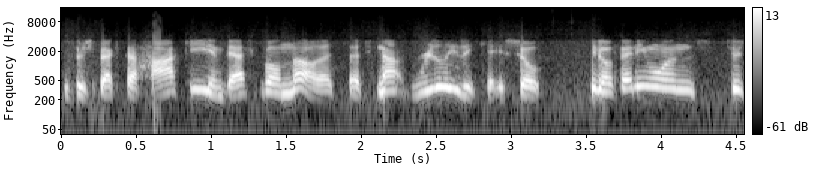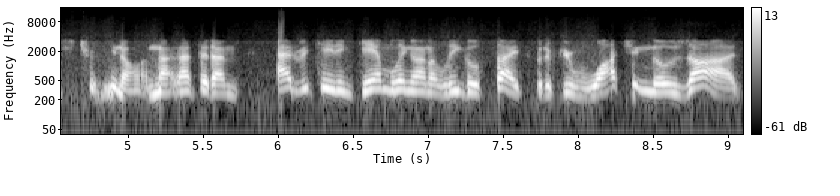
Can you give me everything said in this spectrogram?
with respect to hockey and basketball? No, that's, that's not really the case. So, you know, if anyone's just, you know, not, not that I'm advocating gambling on illegal sites, but if you're watching those odds,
